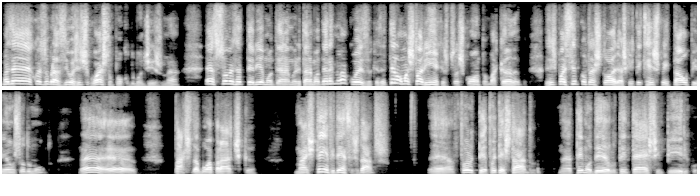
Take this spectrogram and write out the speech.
Mas é coisa do Brasil, a gente gosta um pouco do modismo, né? É sobre essa teoria moderna, monetária moderna, é a mesma coisa. Quer dizer, tem lá uma historinha que as pessoas contam, bacana. A gente pode sempre contar história, acho que a gente tem que respeitar a opinião de todo mundo né? É parte da boa prática. Mas tem evidências, dados? É, foi, foi testado? Né? Tem modelo, tem teste empírico,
